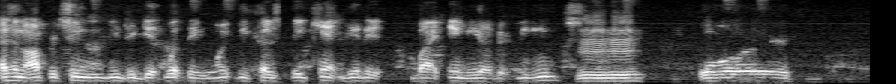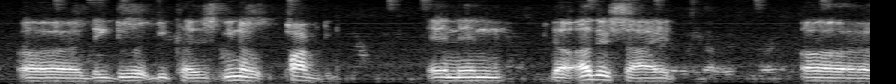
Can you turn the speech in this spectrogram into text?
as an opportunity to get what they want because they can't get it by any other means, mm-hmm. or uh, they do it because you know poverty and then the other side, uh,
